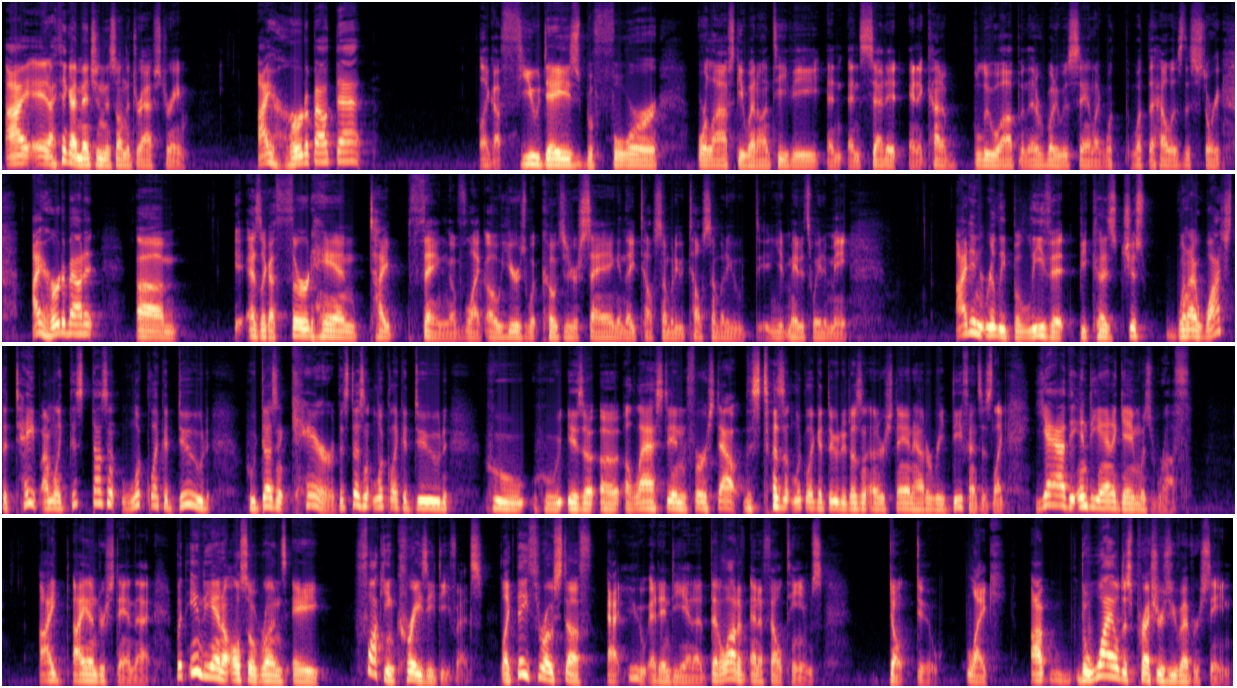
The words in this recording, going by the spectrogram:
I and I think I mentioned this on the draft stream. I heard about that like a few days before Orlovsky went on TV and and said it and it kind of blew up and everybody was saying like what what the hell is this story? I heard about it um as like a third hand type thing of like, oh, here's what coaches are saying, and they tell somebody who tells somebody who it made its way to me. I didn't really believe it because just when I watched the tape, I'm like, this doesn't look like a dude who doesn't care. This doesn't look like a dude who who is a, a, a, last in first out this doesn't look like a dude who doesn't understand how to read defenses like yeah the indiana game was rough I I understand that. But Indiana also runs a fucking crazy defense. Like they throw stuff at you at Indiana that a lot of NFL teams don't do. Like uh, the wildest pressures you've ever seen.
